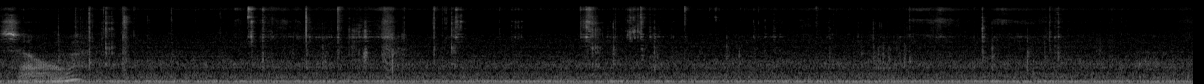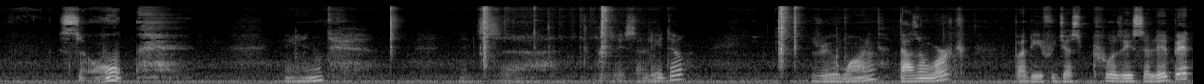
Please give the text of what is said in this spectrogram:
So so and this a little. Rewind. Doesn't work. But if you just pull this a little bit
